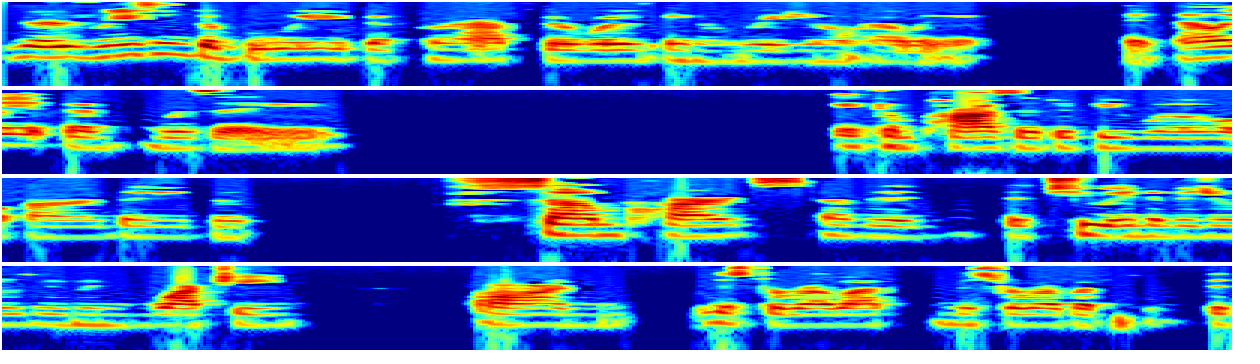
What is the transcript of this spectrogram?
there's reason to believe that perhaps there was an original Elliot, an Elliot that was a a composite, if you will, or the, the some parts of the the two individuals we've been watching on Mr. Robot, Mr. Robot, the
